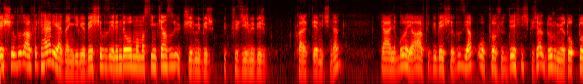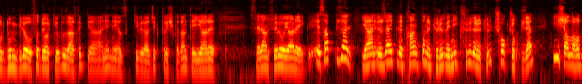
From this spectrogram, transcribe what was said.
5 yıldız artık her yerden geliyor. 5 yıldız elinde olmaması imkansız 321 321 karakterin içinden. Yani buraya artık bir 5 yıldız yap. O profilde hiç güzel durmuyor. Doktor Doom bile olsa 4 yıldız artık. Yani ne yazık ki birazcık Trişka'dan teyyare. Selam söyle o yare. Hesap güzel. Yani özellikle Kang'dan ötürü ve Nick Fury'den ötürü çok çok güzel. İnşallah o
